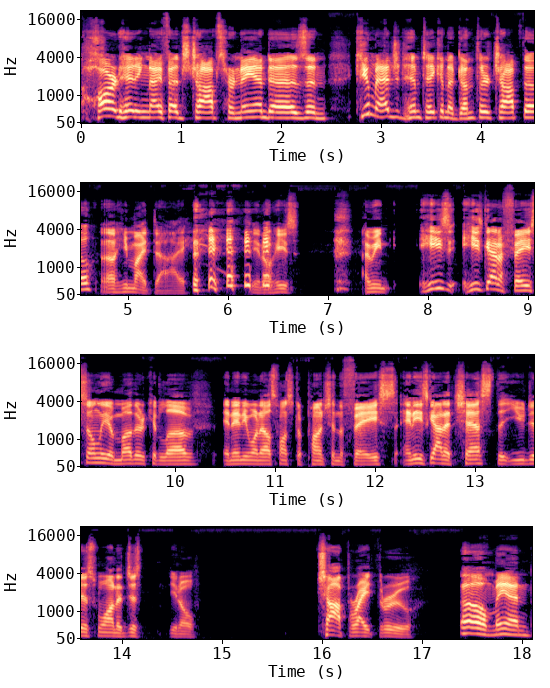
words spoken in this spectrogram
hard hitting knife edge chops, Hernandez, and can you imagine him taking a Gunther chop though? Uh, he might die. you know, he's. I mean, he's he's got a face only a mother could love, and anyone else wants to punch in the face, and he's got a chest that you just want to just you know chop right through. Oh man,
